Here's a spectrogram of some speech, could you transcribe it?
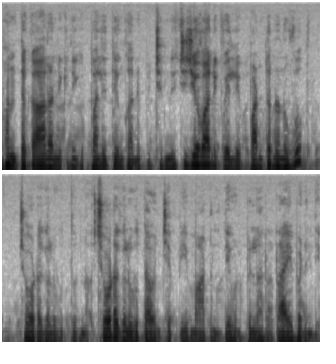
కొంతకాలానికి నీకు ఫలితం కనిపించింది. నిత్య జీవానికి వెళ్ళే పంటను నువ్వు చూడగలుగుతున్నావు చూడగలుగుతావని చెప్పి ఈ మాటలు దేవుని పిల్ల రాయబడింది.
